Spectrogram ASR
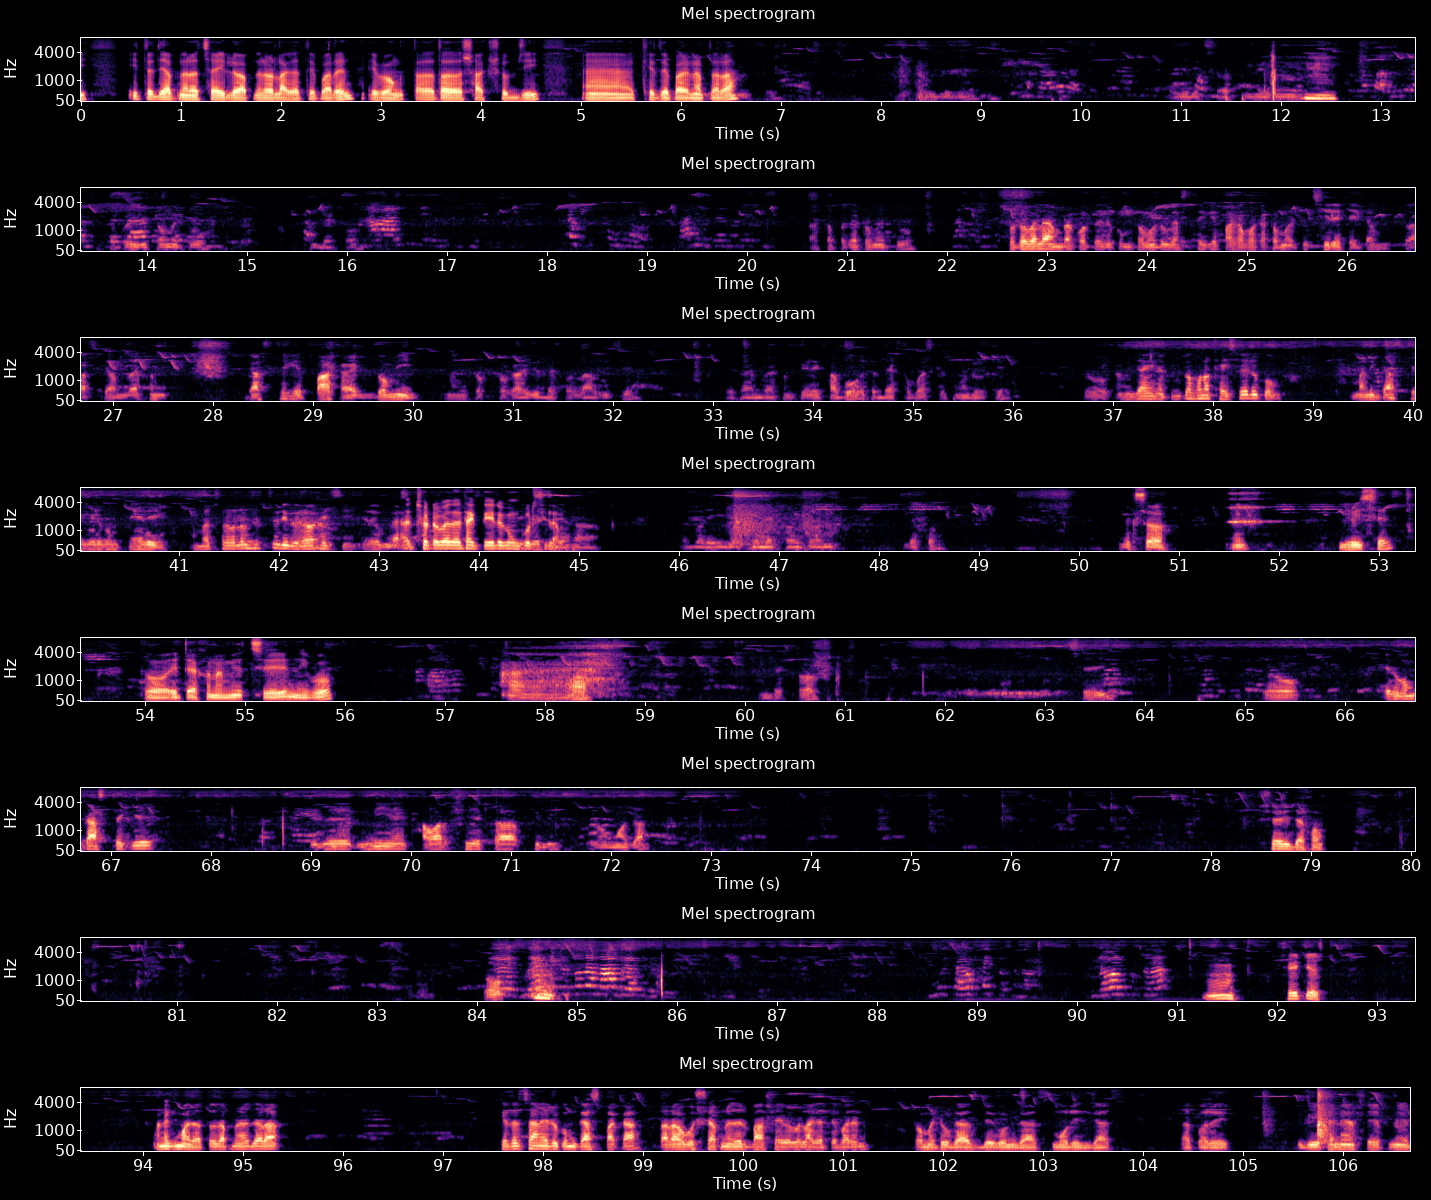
ইত্যাদি আপনারা চাইলেও আপনারা লাগাতে পারেন এবং তাজা তাজা শাকসবজি খেতে পারেন আপনারা। তারপরে যে টমেটো দেখো। পাকা পাকা টমেটো। ছোটবেলায় আমরা কত এরকম টমেটো গাছ থেকে পাকা পাকা টমেটো ছিঁড়ে খেতাম। তো আজকে আমরা এখন গাছ থেকে পাকা একদমই মানে টকটকা যে দেখো লাল হয়েছে। এটা আমরা এখন পেরে খাব এটা দেখাবো আজকে তোমাদেরকে। তো আমি জানি না তুমি কখনো খাইছো এরকম? মানে গাছ থেকে এরকম পেরে আমরা ছোটবেলা চুরি করেও খাইছি এরকম গাছ আর ছোটবেলায় থাকতে এরকম করছিলাম। হ্যাঁ। তারপরে এই দেখো দেখো। দেখছ? হয়েছে তো এটা এখন আমি হচ্ছে নিব। দেখো। সেই। তো এরকম গাছ থেকে এই যে নিয়ে খাওয়ার সে একটা ফিলিংস এবং মজা। সেই দেখো। তো হুম সেই টেস্ট অনেক মজা। তো আপনারা যারা খেতে চান এরকম গাছ পাকা, তারা অবশ্যই আপনাদের বাসায় এভাবে লাগাতে পারেন। টমেটো গাছ, বেগুন গাছ, মরিচ গাছ, তারপরে যে এখানে আছে আপনার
